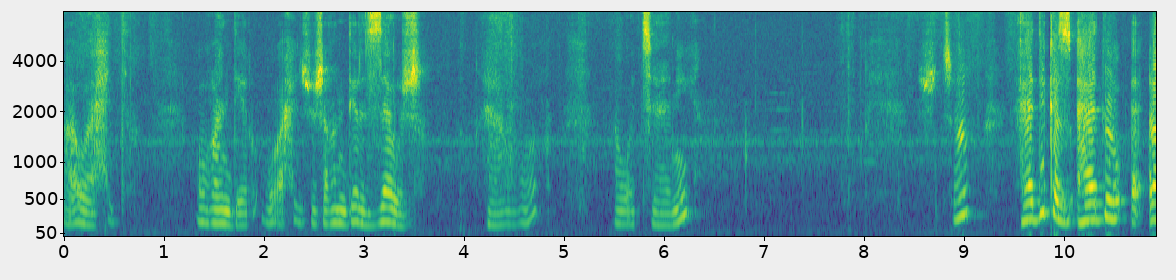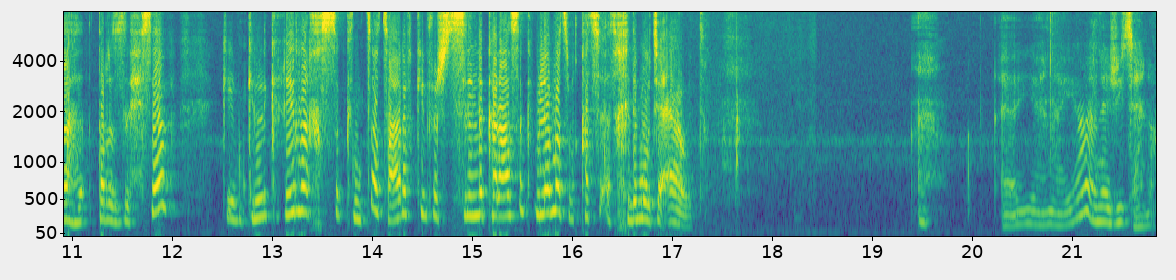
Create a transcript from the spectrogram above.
ها واحد. وغندير واحد. جوج. غندير الزوج. ها هو. ها هو الثاني. شتا هذيك هاد راه طرز الحساب. كيمكن لك غير خصك انت تعرف كيفاش تسلك راسك بلا ما تبقى تخدم وتعاود. ها هي هنايا. أنا جيت هنا.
